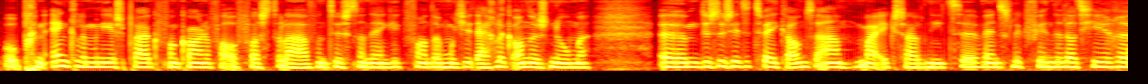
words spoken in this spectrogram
op geen enkele manier sprake van carnaval of vastelavond. Dus dan denk ik van, dan moet je het eigenlijk anders noemen. Um, dus er zitten twee kanten aan. Maar ik zou het niet uh, wenselijk vinden dat hier uh,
